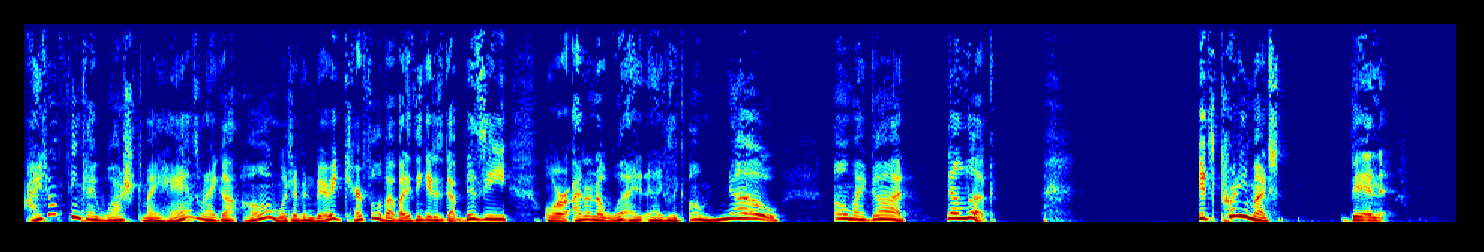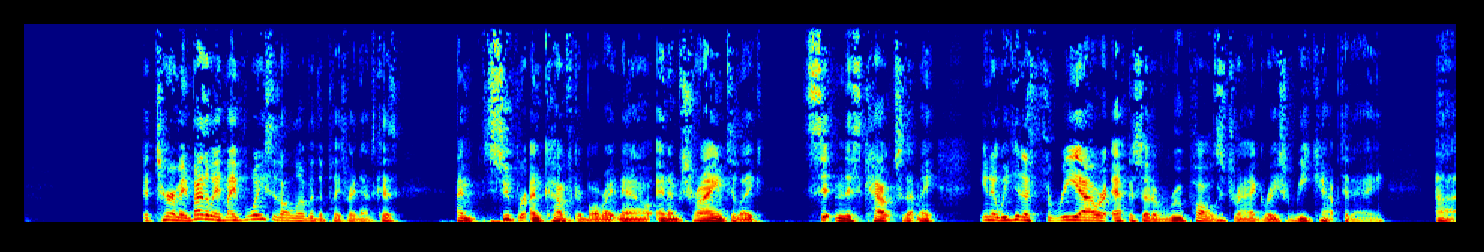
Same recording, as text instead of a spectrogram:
I don't think I washed my hands when I got home, which I've been very careful about, but I think I just got busy or I don't know what. And I was like, oh no. Oh my God. Now look, it's pretty much been determined. By the way, my voice is all over the place right now. It's because I'm super uncomfortable right now and I'm trying to like sit in this couch so that my, you know, we did a three hour episode of RuPaul's Drag Race recap today uh,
